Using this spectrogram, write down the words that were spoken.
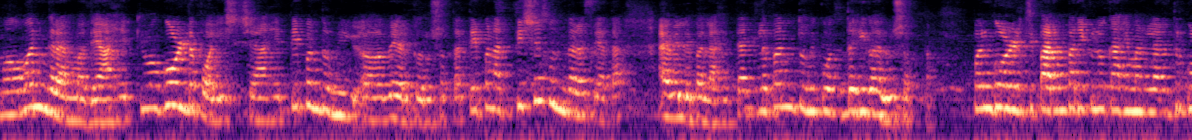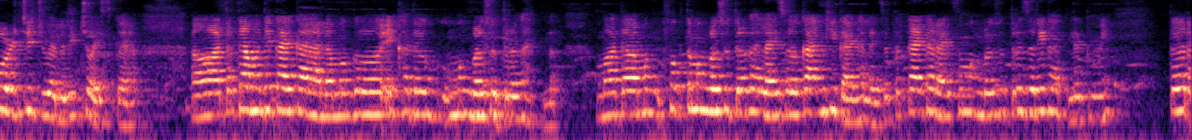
वन ग्रॅममध्ये आहेत किंवा गोल्ड पॉलिशचे आहेत ते पण तुम्ही वेअर करू शकता. ते पण अतिशय सुंदर असे आता अवेलेबल आहेत. त्यातलं पण तुम्ही कोणतंही घालू शकता. पण गोल्डची पारंपरिक लुक आहे म्हणल्यानंतर गोल्डची ज्वेलरी चॉईस करा. आता त्यामध्ये काय काय आलं? मग एखादं मंगळसूत्र घातलं. मग आता मग फक्त मंगळसूत्र घालायचं का आणखी काय घालायचं? तर काय करायचं? मंगळसूत्र जरी घातले तुम्ही तर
